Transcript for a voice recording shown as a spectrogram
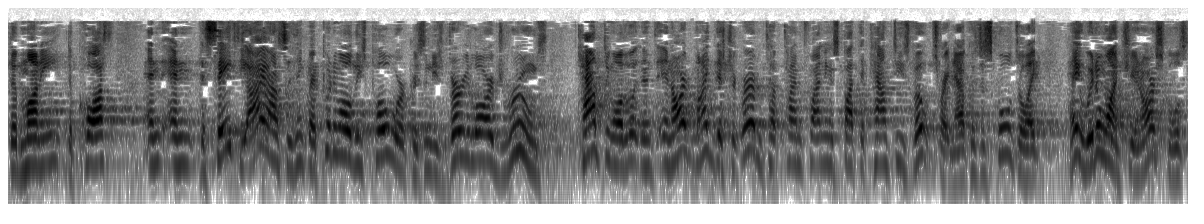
the money, the cost, and, and the safety. I honestly think by putting all these poll workers in these very large rooms, counting all the, in, in our, my district, we're having a tough time finding a spot to count these votes right now because the schools are like, hey, we don't want you in our schools.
